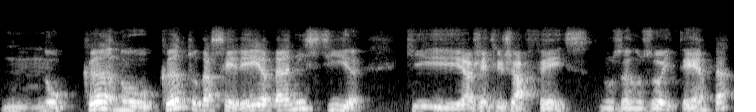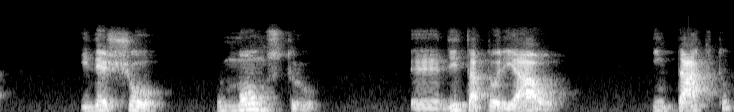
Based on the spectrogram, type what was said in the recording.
no, can, no canto da sereia da anistia, que a gente já fez nos anos 80 e deixou o monstro eh, ditatorial intacto.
